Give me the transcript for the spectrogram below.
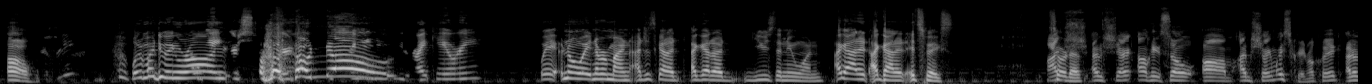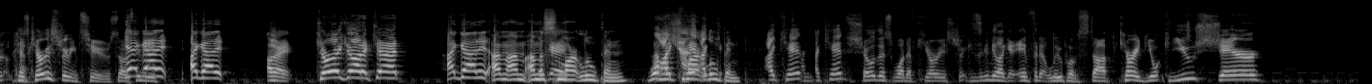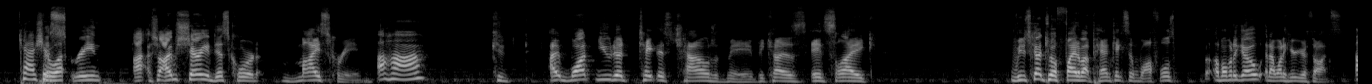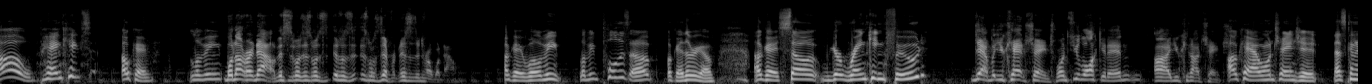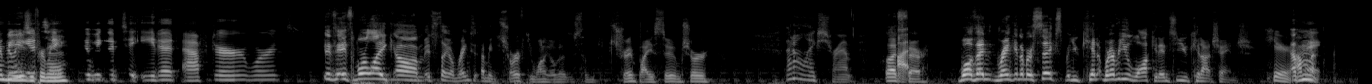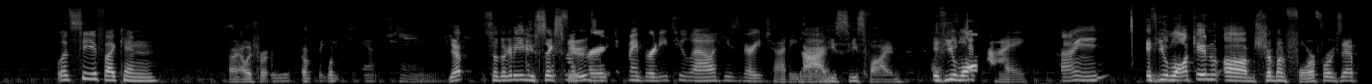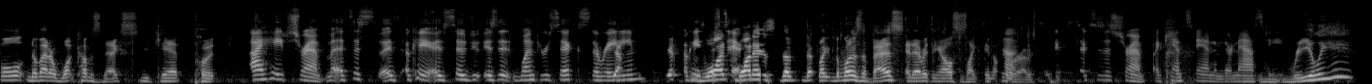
Oh. Really? What am I doing Oh, wrong? wait, you're, you're oh no! right, Kaori? Wait, no, wait, never mind. I just gotta, I gotta use the new one. I got it. I got it. It's fixed. Sort I'm of. I'm sharing. Okay, so um, I'm sharing my screen real quick. I don't because Carrie's streaming too. So Yeah, I got be- it. I got it. All right, Carrie got it, cat. I got it. I'm, I'm, I'm a smart Lupin. Well, I'm a I can't- smart I can't- I can't. I can't show this one if Carrie's because it's gonna be like an infinite loop of stuff. Carrie, do you can you share The what? screen? Uh, so I'm sharing in Discord my screen. Uh huh. Could I want you to take this challenge with me because it's like we just got into a fight about pancakes and waffles a moment ago, and I want to hear your thoughts. Oh, pancakes. Okay, let me. Well, not right now. This is what this was. This was this was different. This is a different one now. Okay, well let me let me pull this up. Okay, there we go. Okay, so you're ranking food. Yeah, but you can't change. Once you lock it in, uh, you cannot change. Okay, I won't change it. That's gonna Do be easy for to- me. Do we get to eat it afterwards? It's, it's more like um, it's like a rank. I mean, sure, if you want to go get some shrimp, I assume, sure. I don't like shrimp. Well, that's I- fair. Well, then rank it number six, but you can't. Whatever you lock it into, you cannot change. Here, I'm. Okay. Let's see if I can. All right, I'll wait for- oh, but what- you can't change. Yep. So they're gonna give you Is six my foods. bird- is my birdie too loud? He's very chatty. Nah, today. he's he's fine. If you He's lock, Hi. high. If you lock in um shrimp on four, for example, no matter what comes next, you can't put. I hate shrimp. It's just it's, okay. is- So do, is it one through six? The rating? Yep. Okay, one one is the, the like the one is the best, and everything else is like in No. order. Obviously. Six, six is a shrimp. I can't stand them. They're nasty. Really?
